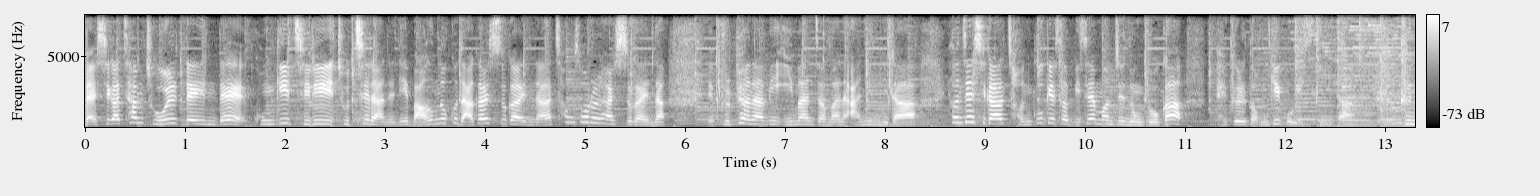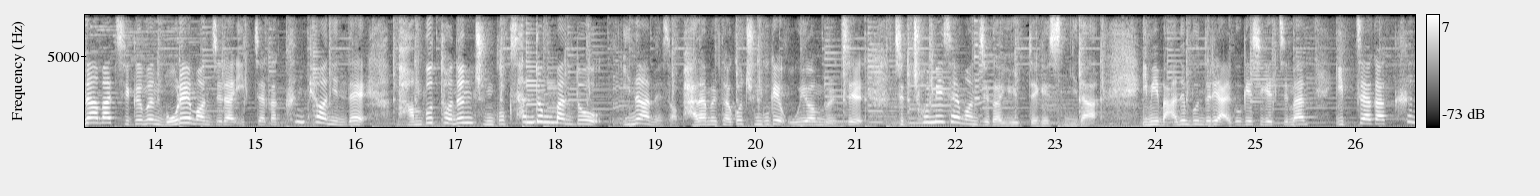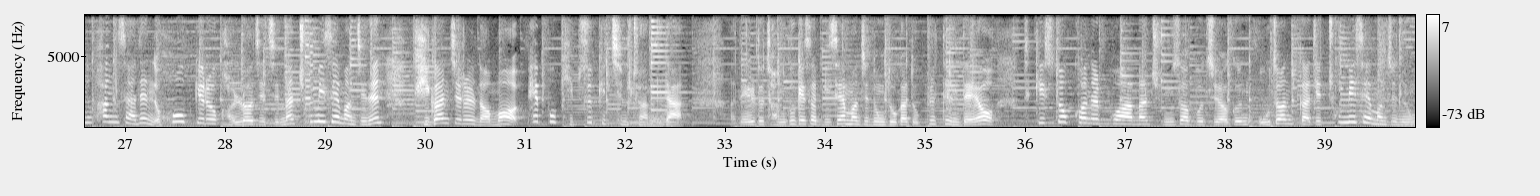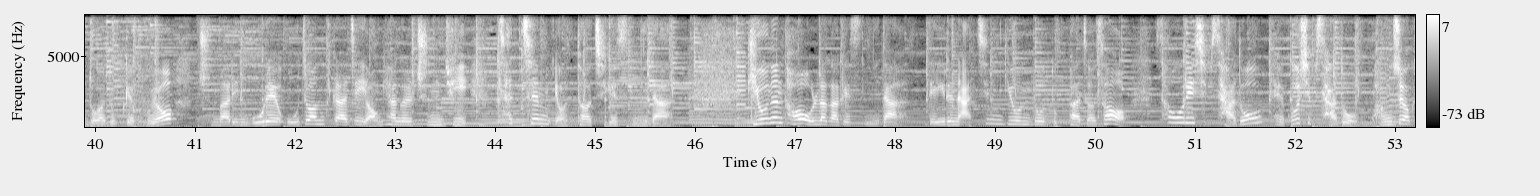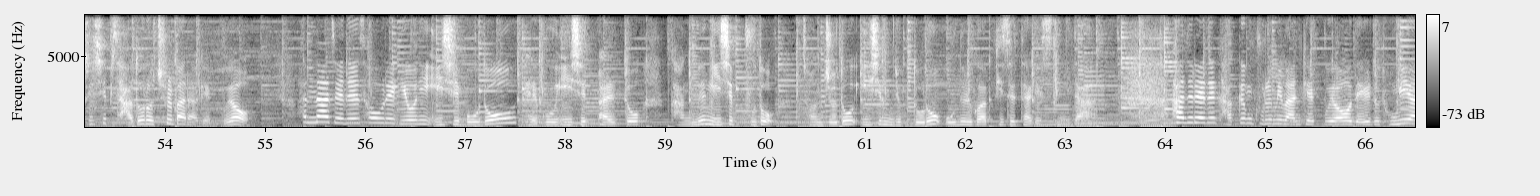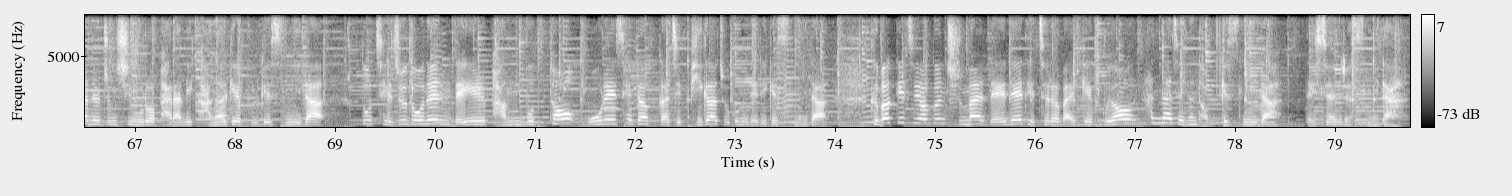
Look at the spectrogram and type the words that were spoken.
날씨가 참 좋을 때인데 공기 질이 좋질 않으니 마음 놓고 나갈 수가 있나 청소를 할 수가 있나 예, 불편함이 이만저만 아닙니다. 현재 시각 전국에서 미세먼지 농도가 100을 넘기고 있습니다. 그나마 지금은 모래먼지라 입자가 큰 편인데 밤부터는 중국 산둥반도 이남에서 바람을 타고 중국의 오염물질, 즉 초미세먼지가 유입되겠습니다. 이미 많은 분들이 알고 계시겠지만 입자가 큰 황사는 호흡기로 걸러지지만 초미세먼지는 귀관줄을 넘어 폐포 깊숙이 침투합니다. 어, 내일도 전국에서 미세먼지 농도가 높을 텐데요. 특히 수도권을 포함한 중서부 지역은 오전까지 초미세먼지 농도가 높겠고요. 주말인 모레 오전까지 영향을 준 뒤 차츰 옅어지겠습니다. 기온은 더 올라가겠습니다. 내일은 아침 기온도 높아져서 서울이 14도, 대구 14도, 광주 역시 14도로 출발하겠고요. 한낮에는 서울의 기온이 25도, 대구 28도, 강릉 29도, 전주도 26도로 오늘과 비슷하겠습니다. 하늘에는 가끔 구름이 많겠고요. 내일도 동해안을 중심으로 바람이 강하게 불겠습니다. 또 제주도는 내일 밤부터 모레 새벽까지 비가 조금 내리겠습니다. 그 밖의 지역은 주말 내내 대체로 맑겠고요. 한낮에는 덥겠습니다. 날씨 알려드렸습니다.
